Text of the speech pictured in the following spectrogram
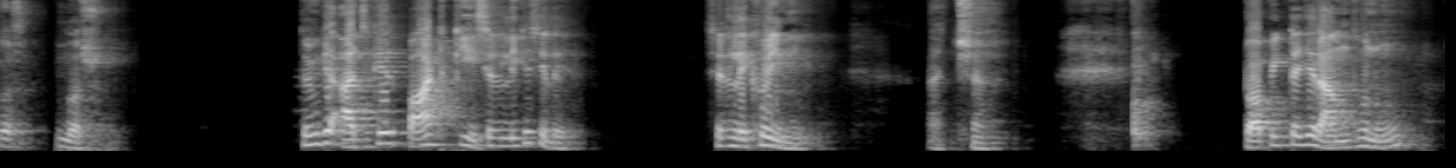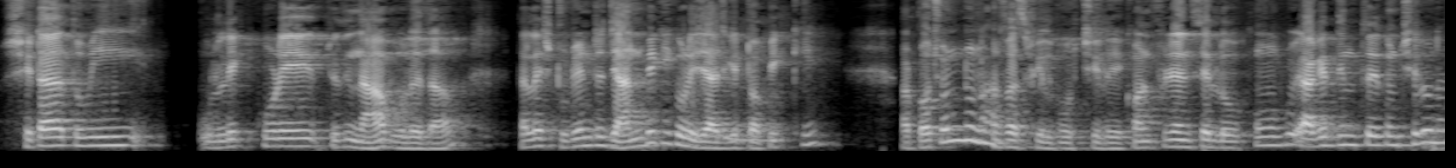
বস। তুমি কি আজকের পাঠ কি? সেটা লিখেছিলে? সেটা লেখোই নি আচ্ছা। টপিকটা যে রামধনু, সেটা তুমি উল্লেখ করে যদি না বলে দাও, তাহলে স্টুডেন্ট জানবে কি করে যে আজকের টপিক কি? আর প্রচণ্ড নার্ভাস ফিল করছিলে কনফিডেন্সের লোক আগের দিন তো এরকম ছিল না,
